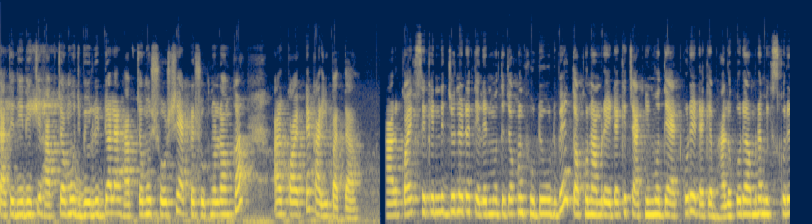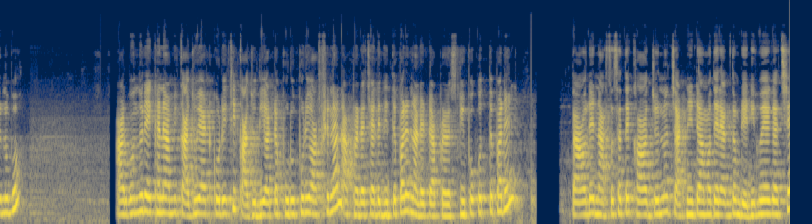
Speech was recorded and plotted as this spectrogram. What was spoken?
তাতে দিয়ে দিচ্ছি হাফ চামচ বিউলির ডাল আর হাফ চামচ সর্ষে, একটা শুকনো লঙ্কা আর কয়েকটা কারি পাতা। আর কয়েক সেকেন্ডের জন্য এটা তেলের মধ্যে যখন ফুটে উঠবে, তখন আমরা এটাকে চাটনির মধ্যে অ্যাড করে এটাকে ভালো করে আমরা মিক্স করে নেব। আর বন্ধুরা, এখানে আমি কাজু অ্যাড করেছি। কাজু দেওয়াটা পুরোপুরি অপশনাল আপনারা চাইলে দিতে পারেন, নাহলে এটা আপনারা স্কিপও করতে পারেন। তাহলে নাস্তার সাথে খাওয়ার জন্য চাটনিটা আমাদের একদম রেডি হয়ে গেছে।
